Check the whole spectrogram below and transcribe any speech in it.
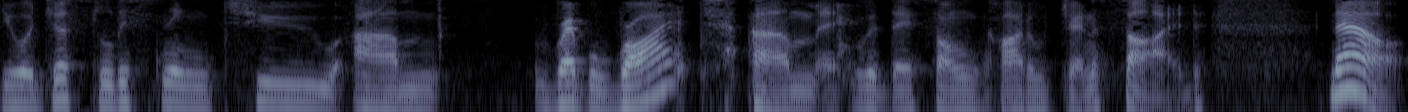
You are just listening to um, Rebel Riot um, with their song titled Genocide. Now,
